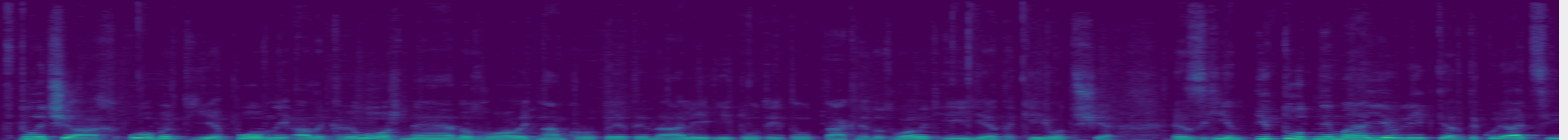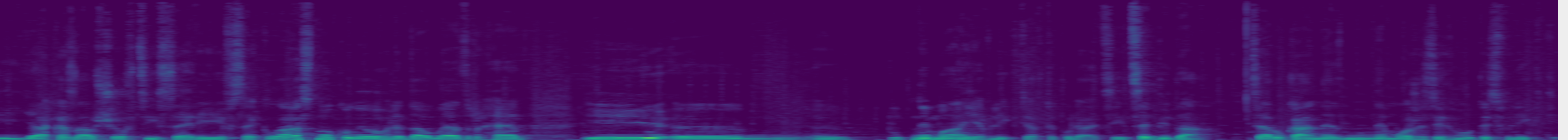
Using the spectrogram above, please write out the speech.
В плечах оберт є повний, але крило ж не дозволить нам крутити далі. І тут, і тут так не дозволить. І є такий от ще згін. І тут немає в лікті артикуляції. Я казав, що в цій серії все класно, коли оглядав Leatherhead. І е, е, тут немає в лікті артикуляції. Це біда. Ця рука не, не може зігнутись в лікті.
